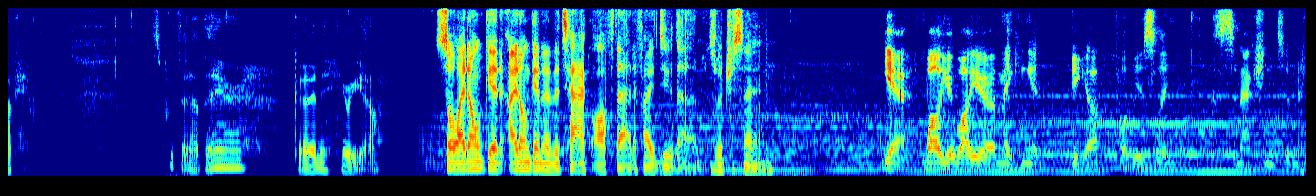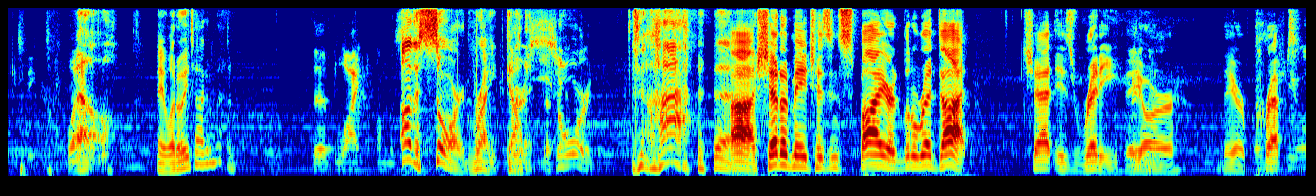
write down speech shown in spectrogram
okay. Let's put that up there. Good. Here we go. So I don't get I don't get an attack off that if I do that. Is what you're saying? yeah, while you're while you're making it bigger, obviously, 'cause it's an action to make it bigger. Well, hey, what are we talking about? The light on the. Oh, the sword. Right, got Your it. Sword. Aha! Ah, Shadowed Mage has inspired Little Red Dot. Chat is ready. They Wait a minute. are, they are prepped So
